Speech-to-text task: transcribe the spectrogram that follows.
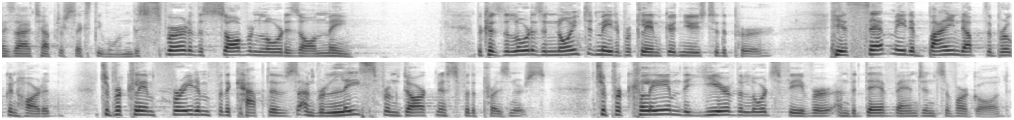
Isaiah chapter 61. The Spirit of the sovereign Lord is on me because the Lord has anointed me to proclaim good news to the poor. He has sent me to bind up the brokenhearted, to proclaim freedom for the captives and release from darkness for the prisoners, to proclaim the year of the Lord's favor and the day of vengeance of our God,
